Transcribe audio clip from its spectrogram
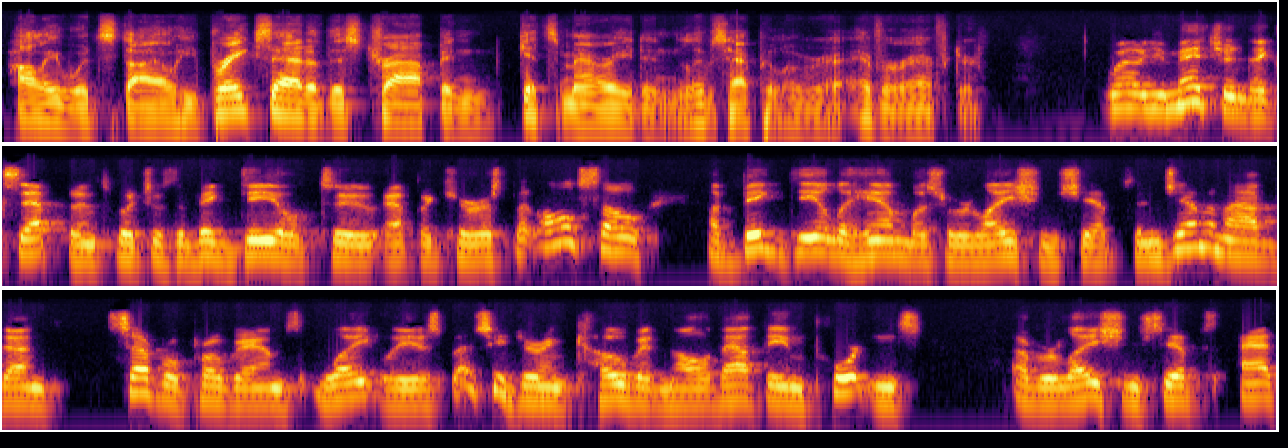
Hollywood style, he breaks out of this trap and gets married and lives happily ever, ever after. Well, you mentioned acceptance, which was a big deal to Epicurus, but also a big deal to him was relationships. And Jim and I have done several programs lately, especially during COVID and all, about the importance of relationships at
